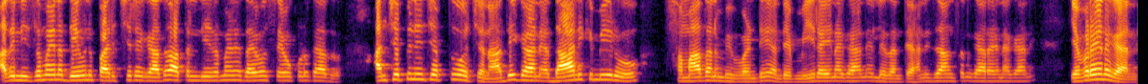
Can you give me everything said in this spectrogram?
అది నిజమైన దేవుని పరిచర్య కాదు అతను నిజమైన దైవ సేవకుడు కాదు అని చెప్పి నేను చెప్తూ వచ్చాను. అది కానీ దానికి మీరు సమాధానం ఇవ్వండి. అంటే మీరైనా కానీ లేదంటే హని జాన్సన్ గారైనా కానీ ఎవరైనా కానీ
